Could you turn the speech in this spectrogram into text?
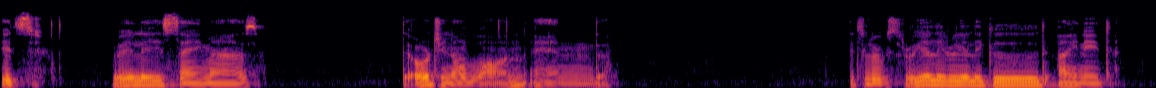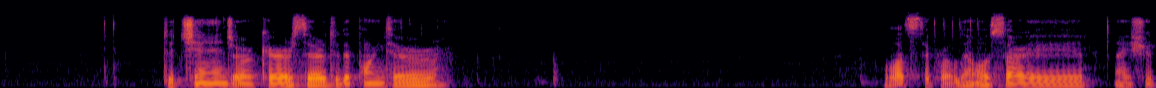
It's really same as the original one and it looks really really good. I need to change our cursor to the pointer. What's the problem? Oh sorry. I should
